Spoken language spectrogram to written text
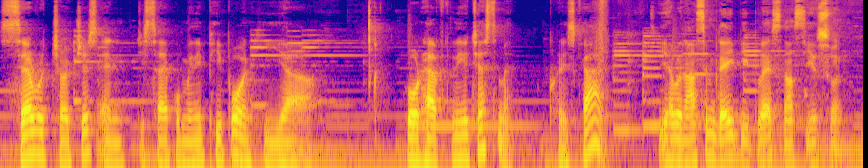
several churches and discipled many people, and he uh, wrote half the New Testament. Praise God. So you have an awesome day. Be blessed, and I'll see you soon.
